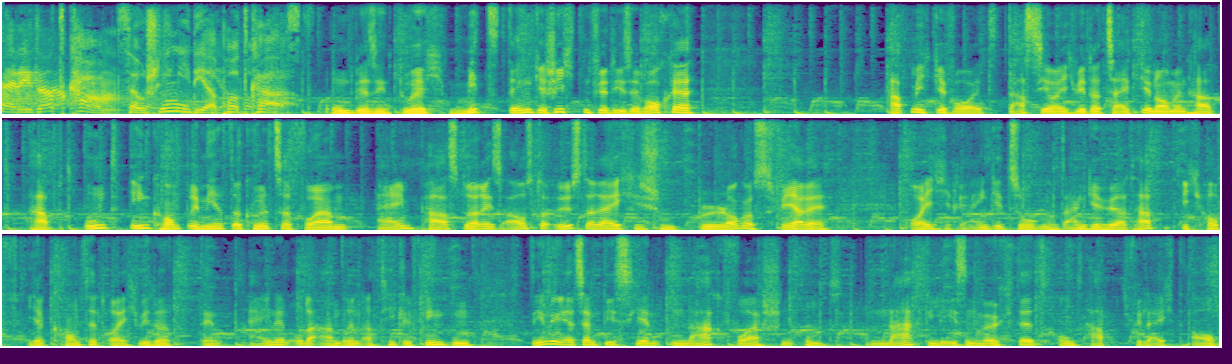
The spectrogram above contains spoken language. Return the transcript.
TheAngryTeddy.com Social Media Podcast. Und wir sind durch mit den Geschichten für diese Woche. Hab mich gefreut, dass ihr euch wieder Zeit genommen habt und in komprimierter kurzer Form ein paar Stories aus der österreichischen Blogosphäre euch reingezogen und angehört habt. Ich hoffe, ihr konntet euch wieder den einen oder anderen Artikel finden, den ihr jetzt ein bisschen nachforschen und nachlesen möchtet und habt vielleicht auch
